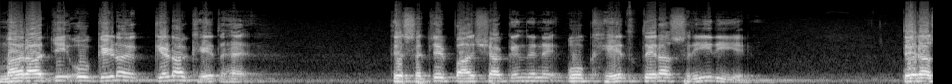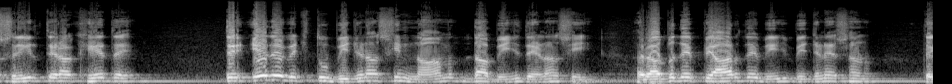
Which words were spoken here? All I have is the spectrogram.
ਮਹਾਰਾਜ ਜੀ, ਉਹ ਕਿਹੜਾ ਕਿਹੜਾ ਖੇਤ ਹੈ? ਤੇ ਸੱਚੇ ਪਾਤਸ਼ਾਹ ਕਹਿੰਦੇ ਨੇ, ਉਹ ਖੇਤ ਤੇਰਾ ਸਰੀਰ ਹੀ ਏ। ਤੇਰਾ ਸਰੀਰ ਤੇਰਾ ਖੇਤ ਏ। ਤੇ ਇਹਦੇ ਵਿੱਚ ਤੂੰ ਬੀਜਣਾ ਸੀ, ਨਾਮ ਦਾ ਬੀਜ ਦੇਣਾ ਸੀ। ਰੱਬ ਦੇ ਪਿਆਰ ਦੇ ਬੀਜ ਬੀਜਣੇ ਸਨ ਤੇ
